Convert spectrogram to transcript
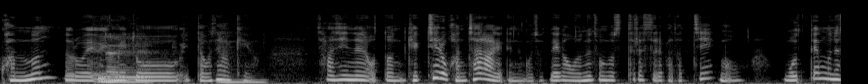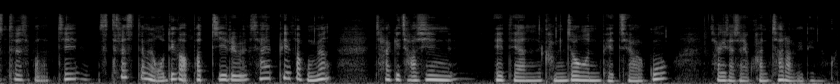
관문으로의 네. 의미도 있다고 생각해요. 음, 자신을 어떤 객체로 관찰하게 되는 거죠. 내가 어느 정도 스트레스를 받았지, 뭐, 뭐 때문에 스트레스 받았지, 스트레스 때문에 어디가 아팠지를 살피다 보면 자기 자신에 대한 감정은 배제하고 자기 자신을 관찰하게 되는 거죠.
